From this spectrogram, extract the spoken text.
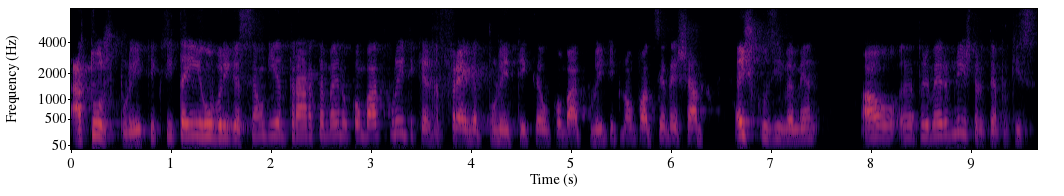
atores políticos e têm a obrigação de entrar também no combate político. A refrega política, o combate político, não pode ser deixado exclusivamente ao uh, Primeiro-Ministro, até porque isso,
